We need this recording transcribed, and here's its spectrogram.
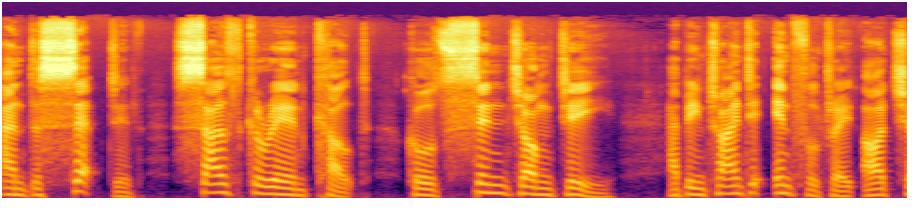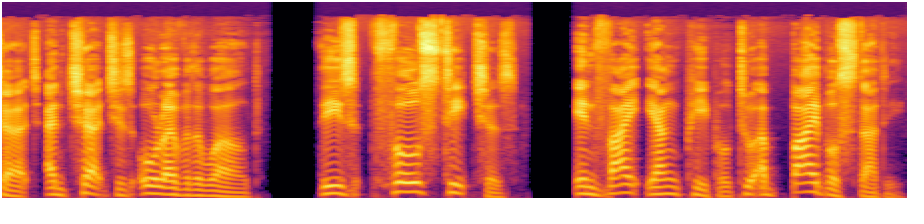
and deceptive South Korean cult called Shincheonji had been trying to infiltrate our church and churches all over the world. These false teachers invite young people to a Bible study,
